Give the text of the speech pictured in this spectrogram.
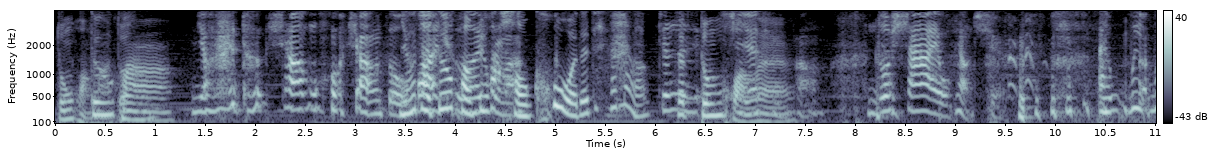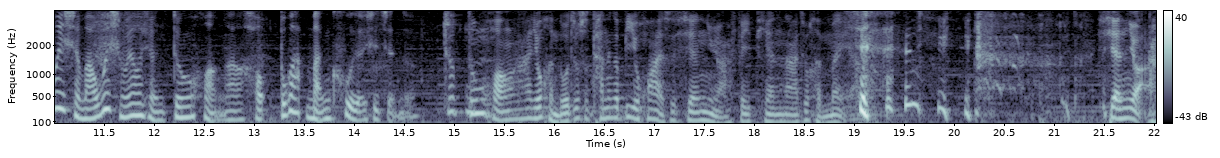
敦煌啊，敦对啊，你要在敦沙漠上走你要在敦煌壁画，好酷！我的天哪！真的在敦煌体验哎很多沙哎，我不想去。哎，为为什么为什么要选敦煌啊？好，不过蛮酷的，是真的。就敦煌啊，有很多就是它那个壁画也是仙女啊，飞天呐、就很美啊。仙女，仙女儿，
